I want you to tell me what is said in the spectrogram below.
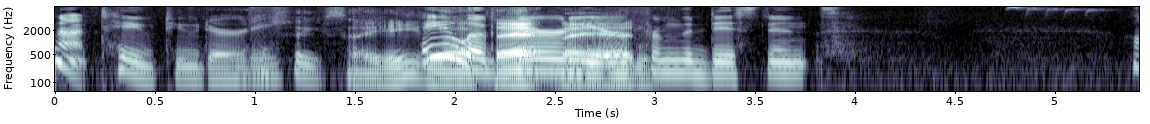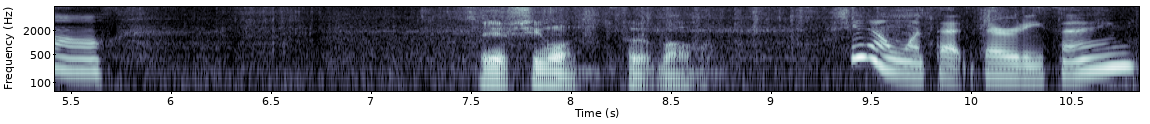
Not too too dirty. He? He looked that dirtier bad. from the distance. Oh, See if she wants football. she don't want that dirty thing.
